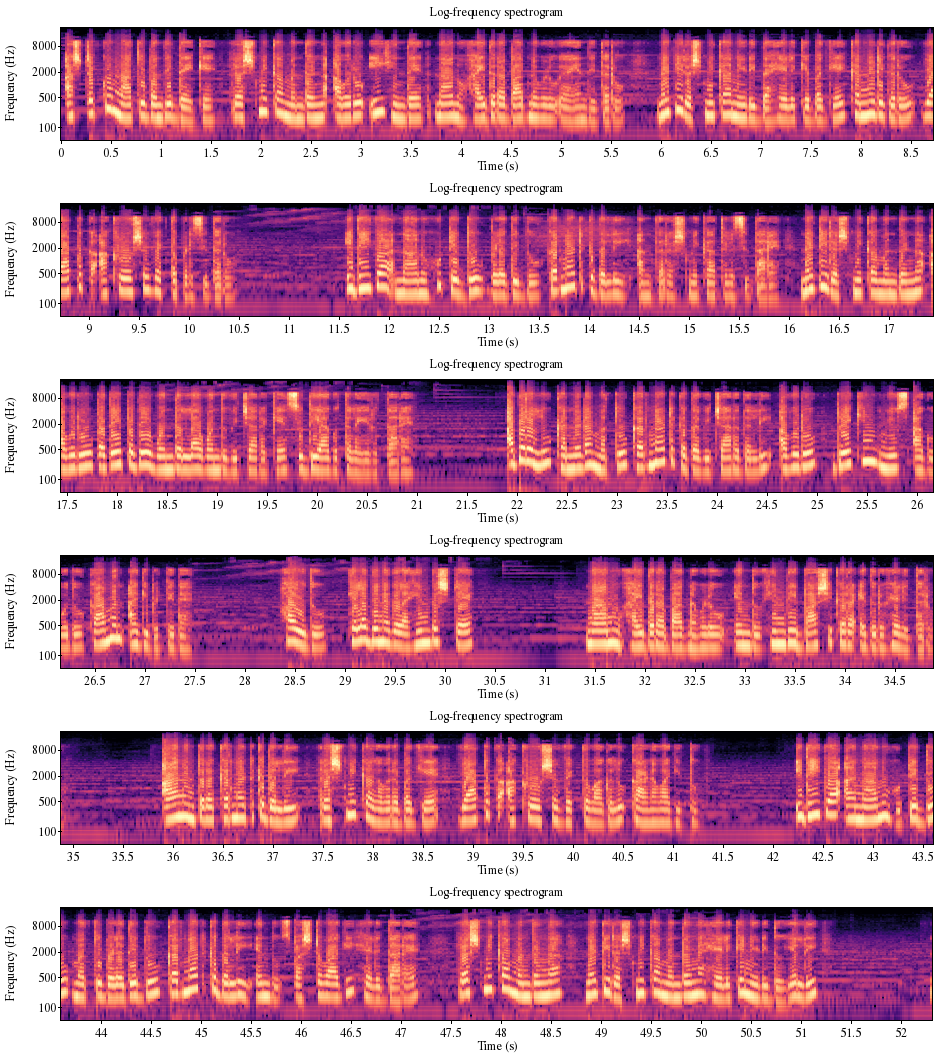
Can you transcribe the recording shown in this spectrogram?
ಅಷ್ಟಕ್ಕೂ ಮಾತು ಬಂದಿದ್ದೇಕೆ, ರಶ್ಮಿಕಾ ಮಂದಣ್ಣ ಅವರು ಈ ಹಿಂದೆ ನಾನು ಹೈದರಾಬಾದ್ನವಳು ಎಂದಿದ್ದರು. ನಟಿ ರಶ್ಮಿಕಾ ನೀಡಿದ್ದ ಹೇಳಿಕೆ ಬಗ್ಗೆ ಕನ್ನಡಿಗರು ವ್ಯಾಪಕ ಆಕ್ರೋಶ ವ್ಯಕ್ತಪಡಿಸಿದ್ದರು ಇದೀಗ ನಾನು ಹುಟ್ಟಿದ್ದು ಬೆಳೆದಿದ್ದು ಕರ್ನಾಟಕದಲ್ಲಿ ಅಂತ ರಶ್ಮಿಕಾ ತಿಳಿಸಿದ್ದಾರೆ. ನಟಿ ರಶ್ಮಿಕಾ ಮಂದಣ್ಣ ಅವರು ಪದೇ ಪದೇ ಒಂದಲ್ಲ ಒಂದು ವಿಚಾರಕ್ಕೆ ಸುದ್ದಿಯಾಗುತ್ತಲೇ ಇರುತ್ತಾರೆ. ಅದರಲ್ಲೂ ಕನ್ನಡ ಮತ್ತು ಕರ್ನಾಟಕದ ವಿಚಾರದಲ್ಲಿ ಅವರು ಬ್ರೇಕಿಂಗ್ ನ್ಯೂಸ್ ಆಗುವುದು ಕಾಮನ್ ಆಗಿಬಿಟ್ಟಿದೆ. ಹೌದು, ಕೆಲ ದಿನಗಳ ಹಿಂದಷ್ಟೇ ನಾನು ಹೈದರಾಬಾದ್ನವಳು ಎಂದು ಹಿಂದಿ ಭಾಷಿಕರ ಎದುರು ಹೇಳಿದ್ದರು. ನಂತರ ಕರ್ನಾಟಕದಲ್ಲಿ ರಶ್ಮಿಕಾ ಅವರ ಬಗ್ಗೆ ವ್ಯಾಪಕ ಆಕ್ರೋಶ ವ್ಯಕ್ತವಾಗಲು ಕಾರಣವಾಗಿತ್ತು. ಇದೀಗ ಆ ನಾನು ಹುಟ್ಟಿದ್ದು ಮತ್ತು ಬೆಳೆದಿದ್ದು ಕರ್ನಾಟಕದಲ್ಲಿ ಎಂದು ಸ್ಪಷ್ಟವಾಗಿ ಹೇಳಿದ್ದಾರೆ. ರಶ್ಮಿಕಾ ಮಂದಣ್ಣ, ನಟಿ ರಶ್ಮಿಕಾ ಮಂದಣ್ಣ ಹೇಳಿಕೆ ನೀಡಿದ್ದು ಎಲ್ಲಿ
